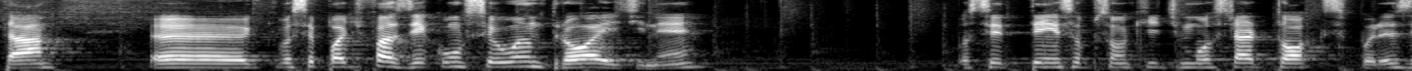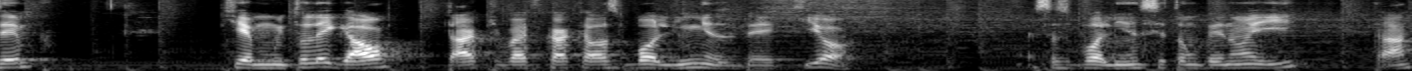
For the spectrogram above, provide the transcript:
tá? Uh, que você pode fazer com o seu Android, né? Você tem essa opção aqui de mostrar toques, por exemplo que é muito legal, tá? Que vai ficar aquelas bolinhas né? aqui, ó. Essas bolinhas vocês estão vendo aí, tá?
